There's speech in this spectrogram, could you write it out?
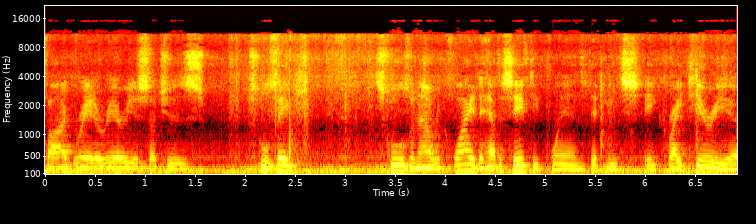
far greater areas such as school safety. Schools are now required to have a safety plan that meets a criteria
